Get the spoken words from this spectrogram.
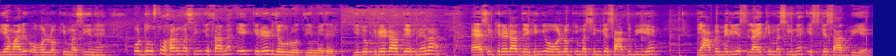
ये हमारी ओवरलॉक की मशीन है। और दोस्तों, हर मशीन के साथ ना एक क्रेट ज़रूर होती है मेरे। ये जो क्रेट आप देख रहे हैं ना, ऐसी क्रेट आप देखेंगे ओवरलॉक की मशीन के साथ भी है। यहाँ पे मेरी ये सिलाई की मशीन है, इसके साथ भी है।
